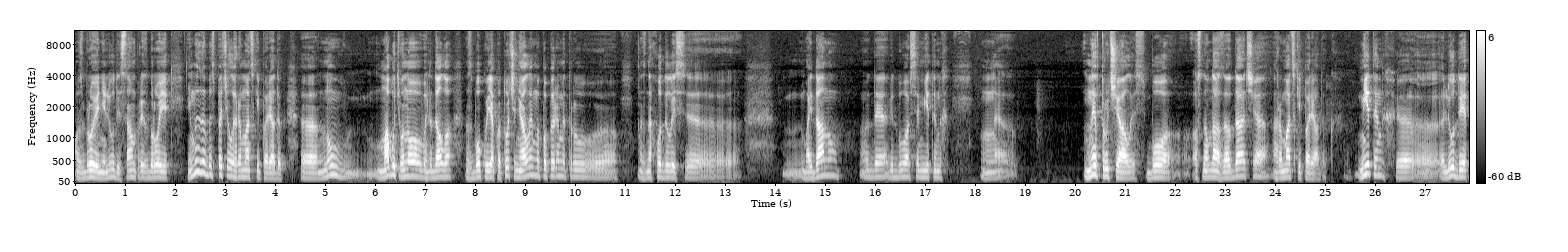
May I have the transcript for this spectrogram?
озброєні люди, сам при зброї. І ми забезпечили громадський порядок. Е, Ну, мабуть, воно виглядало з боку як оточення, але ми по периметру е, знаходились е, Майдану, де відбувався мітинг. Е, Не втручались, бо основна задача громадський порядок. Мітинг, е, люди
